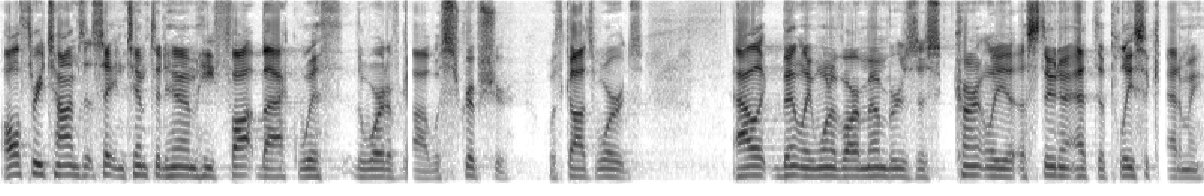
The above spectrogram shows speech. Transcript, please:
all three times that Satan tempted him, he fought back with the Word of God, with Scripture, with God's words. Alec Bentley, one of our members, is currently a student at the police academy.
